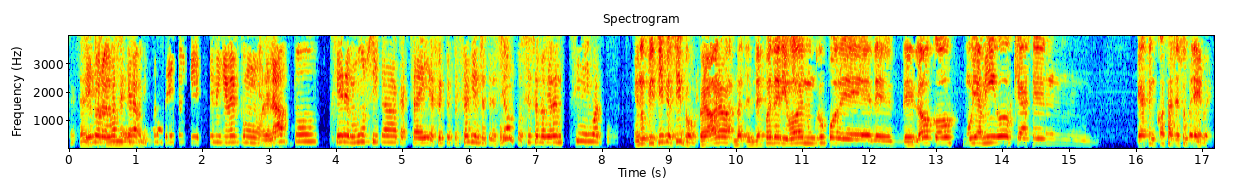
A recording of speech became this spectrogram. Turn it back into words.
Sí, pero lo que pasa es que la película de ellos que tiene que ver como el auto, mujeres, música, ¿cachai? Efecto especial y entretención, pues eso es lo que ven cine igual, pues. En un principio sí, po, pero ahora después derivó en un grupo de, de, locos muy amigos que hacen que hacen cosas de superhéroes.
